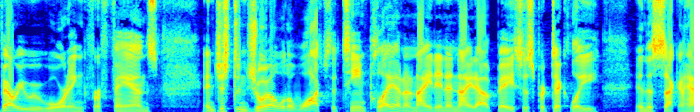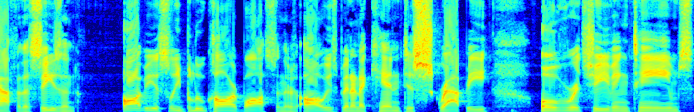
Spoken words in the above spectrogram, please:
very rewarding for fans and just enjoyable to watch the team play on a night in and night out basis, particularly in the second half of the season. Obviously, blue collar Boston, there's always been an akin to scrappy, overachieving teams.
